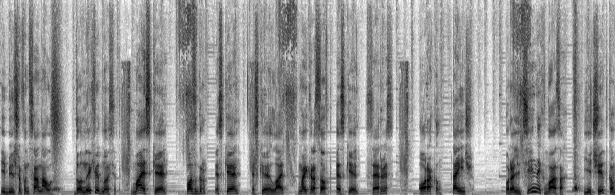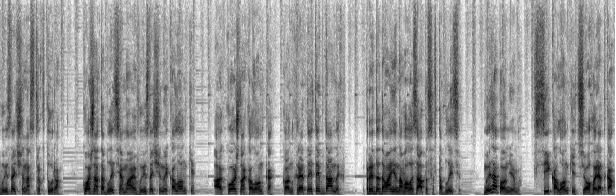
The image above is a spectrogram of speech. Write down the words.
і більше функціоналу. До них відносять MySQL, PostgreSQL, SQLite, Microsoft SQL Service, Oracle та інші. У реляційних базах є чітко визначена структура. Кожна таблиця має визначені колонки, а кожна колонка конкретний тип даних. При додаванні нового запису в таблицю ми заповнюємо всі колонки цього рядка.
